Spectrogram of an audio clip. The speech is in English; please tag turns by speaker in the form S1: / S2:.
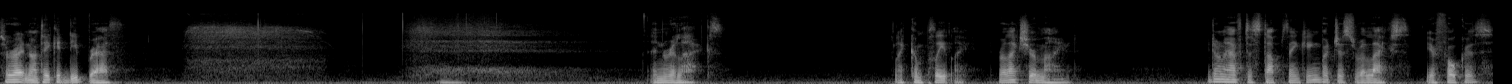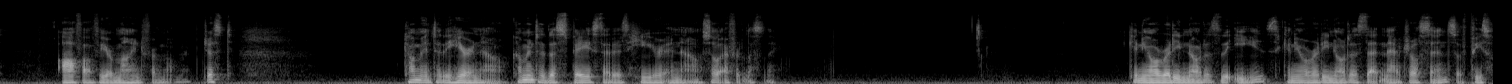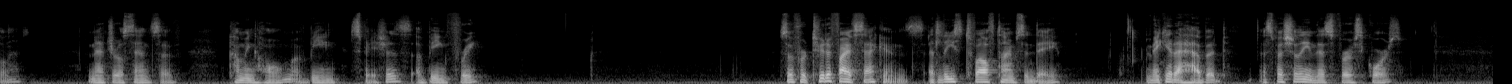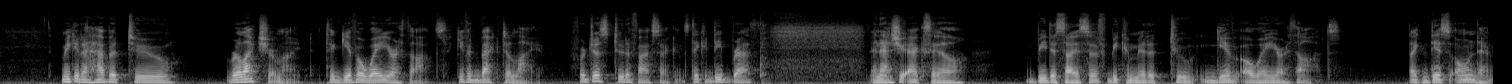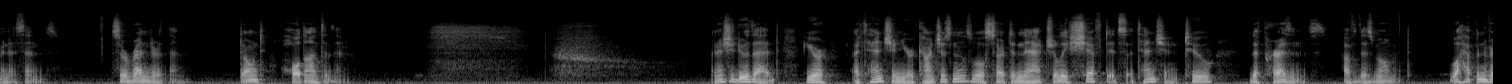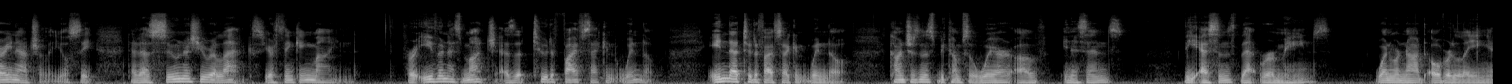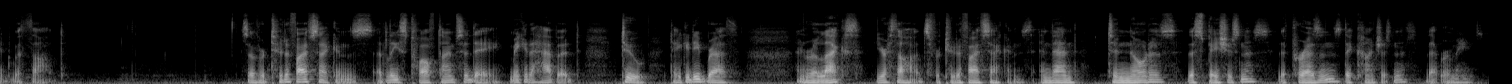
S1: So right now, take a deep breath. And relax. Like completely. Relax your mind. You don't have to stop thinking, but just relax your focus off of your mind for a moment. Just come into the here and now. Come into the space that is here and now so effortlessly. Can you already notice the ease? Can you already notice that natural sense of peacefulness? The natural sense of coming home, of being spacious, of being free? So for two to five seconds, at least 12 times a day, make it a habit, especially in this first course, make it a habit to relax your mind, to give away your thoughts, give it back to life for just two to five seconds. Take a deep breath, and as you exhale, be decisive, be committed to give away your thoughts. Like disown them in a sense. Surrender them. Don't hold on to them. And as you do that, your attention, your consciousness will start to naturally shift its attention to the presence of this moment. It will happen very naturally. You'll see that as soon as you relax your thinking mind for even as much as a two to five second window, in that two to five second window, consciousness becomes aware of, in a sense, the essence that remains when we're not overlaying it with thought. So for two to five seconds, at least 12 times a day, make it a habit to take a deep breath and relax your thoughts for two to five seconds, and then to notice the spaciousness, the presence, the consciousness that remains.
